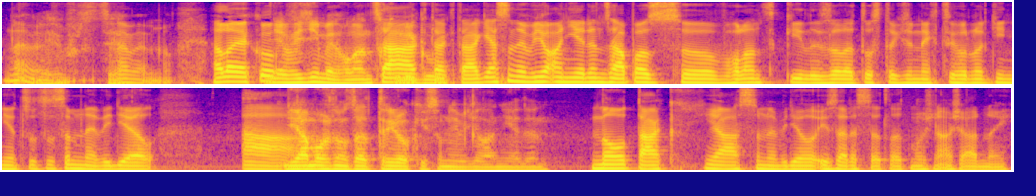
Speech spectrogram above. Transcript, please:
Nevím, prostě nevím, no. Ale jako... Nevidíme holandskou tak, ligu. Tak, tak, Já jsem neviděl ani jeden zápas eh, v holandské lize letos, takže nechci hodnotit něco, co jsem neviděl. A... Já možno za tři roky jsem neviděl ani jeden. No tak, já jsem neviděl i za deset let možná žádný.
